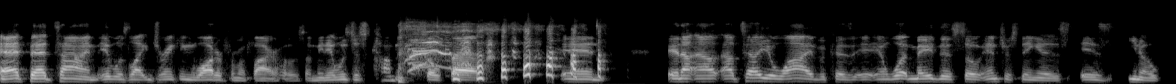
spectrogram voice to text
At that time, it was like drinking water from a fire hose. I mean, it was just coming so fast. and, and I'll, I'll tell you why, because, it, and what made this so interesting is, is, you know,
